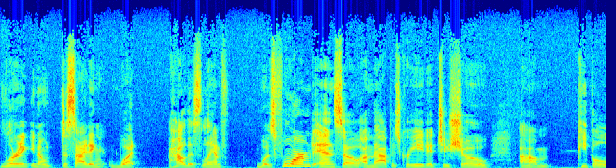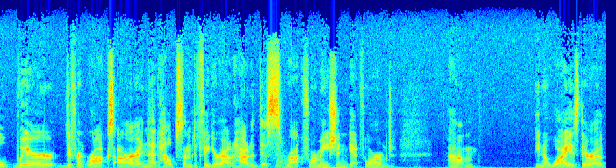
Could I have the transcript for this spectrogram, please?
learning, you know, deciding what how this land f- was formed, and so a map is created to show um, people where different rocks are, and that helps them to figure out how did this rock formation get formed. Um, you know, why is there a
